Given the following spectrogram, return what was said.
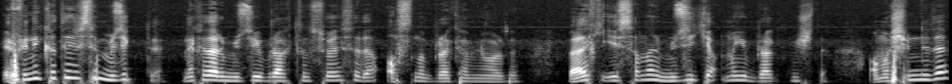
Efe'nin kaderi ise müzikti. Ne kadar müziği bıraktığını söylese de aslında bırakamıyordu. Belki insanlar müzik yapmayı bırakmıştı. Ama şimdi de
